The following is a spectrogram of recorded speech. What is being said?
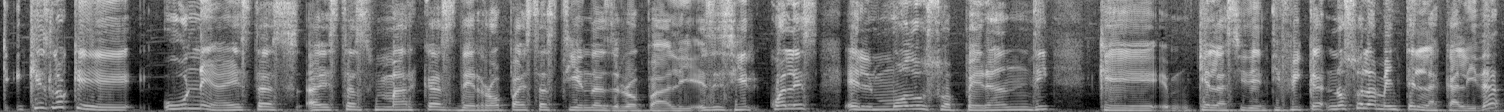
¿qué es lo que une a estas, a estas marcas de ropa, a estas tiendas de ropa, Ali? Es decir, ¿cuál es el modus operandi que, que las identifica, no solamente en la calidad,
